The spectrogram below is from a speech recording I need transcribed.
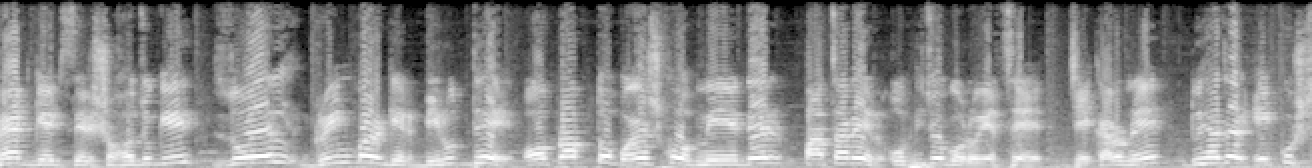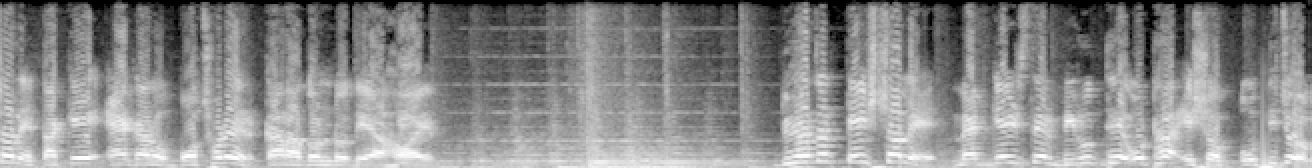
ম্যাট গেটসের সহযোগী জোয়েল গ্রিনবার্গের বিরুদ্ধে অপ্রাপ্ত বয়স্ক মেয়েদের পাচারের অভিযোগও রয়েছে। যে কারণে দুই হাজার একুশ সালে তাকে এগারো বছরের কারাদণ্ড দেয়া হয়। দুই হাজার তেইশ সালে ম্যাট গেটসের বিরুদ্ধে ওঠা এসব অভিযোগ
